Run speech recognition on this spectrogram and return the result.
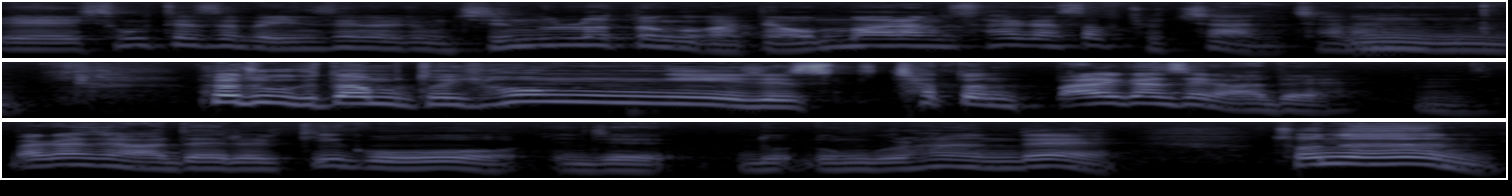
얘 송태섭의 인생을 좀 짓눌렀던 것 같아. 엄마랑 사이가 썩 좋지 않잖아. 음, 음. 그래가지고 그 다음부터 형이 이제 찾던 빨간색 아대, 음. 빨간색 아대를 끼고 이제 노- 농구를 하는데 저는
